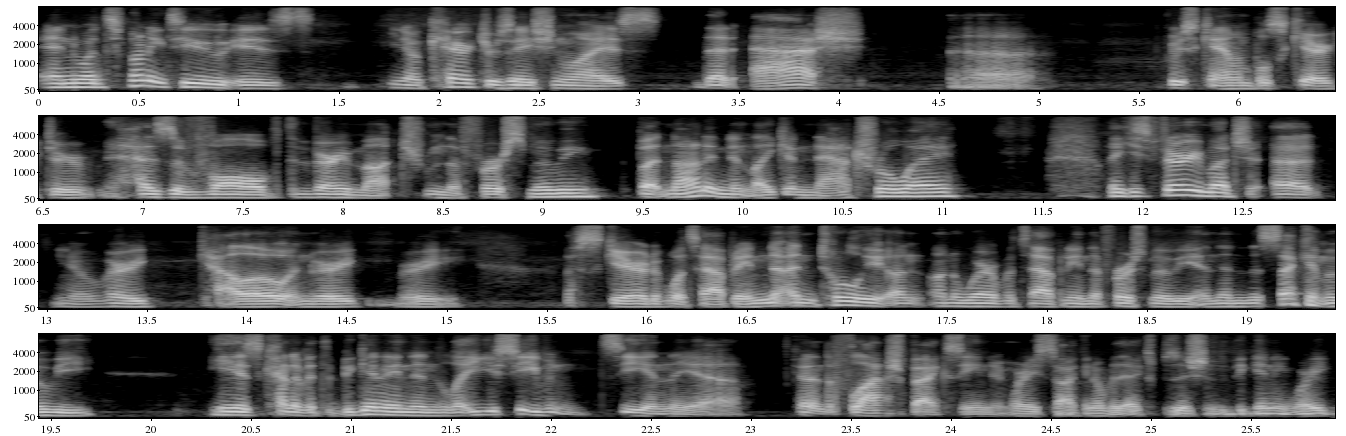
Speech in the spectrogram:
and what's funny too is, you know, characterization wise, that Ash, uh, Bruce Campbell's character, has evolved very much from the first movie, but not in like a natural way. Like he's very much, uh, you know, very callow and very, very scared of what's happening and totally un- unaware of what's happening in the first movie. And then in the second movie, he is kind of at the beginning and you see even see in the uh, kind of the flashback scene where he's talking over the exposition at the beginning where he,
